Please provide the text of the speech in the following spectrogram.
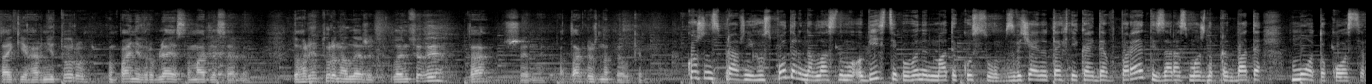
так і гарнітуру компанія виробляє сама для себе. До гарнітури належать ланцюги та шини, а також напилки. Кожен справжній господар на власному обійсті повинен мати косу. Звичайно, техніка йде вперед, і зараз можна придбати мотокоси.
